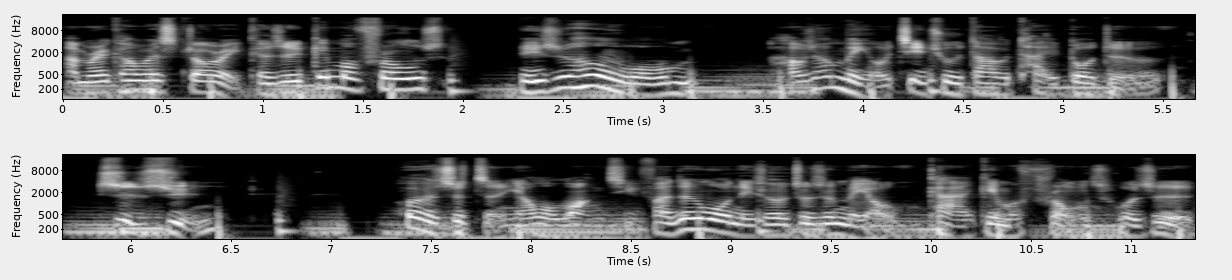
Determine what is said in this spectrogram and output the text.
《American Horror Story》，可是《Game of Thrones》那时候我好像没有接触到太多的资讯。或者是怎样，我忘记。反正我那时候就是没有看《Game of Thrones》，我是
